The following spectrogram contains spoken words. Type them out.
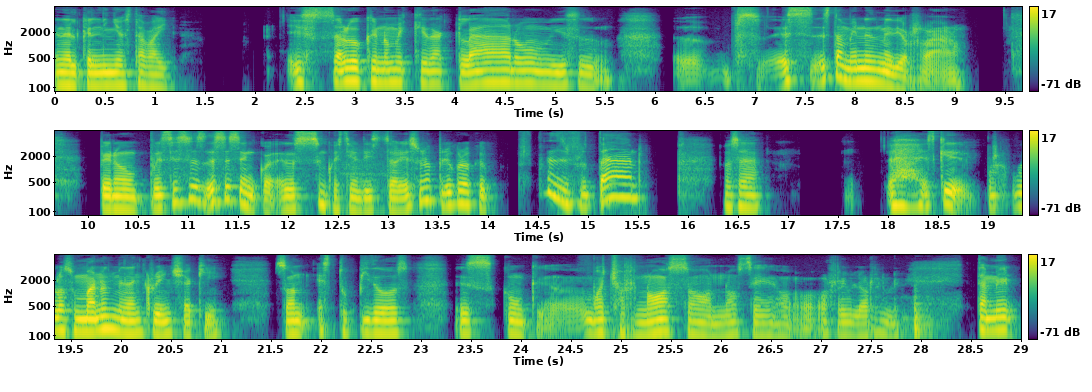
en el que el niño estaba ahí. Es algo que no me queda claro y es, eh, pues, es, es- también es medio raro. Pero pues eso es, es eso es en cuestión de historia. Es una película que pues, puedes disfrutar. O sea, ah, es que los humanos me dan cringe aquí. Son estúpidos, es como que uh, bochornoso, no sé, ho- ho- horrible, horrible. También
